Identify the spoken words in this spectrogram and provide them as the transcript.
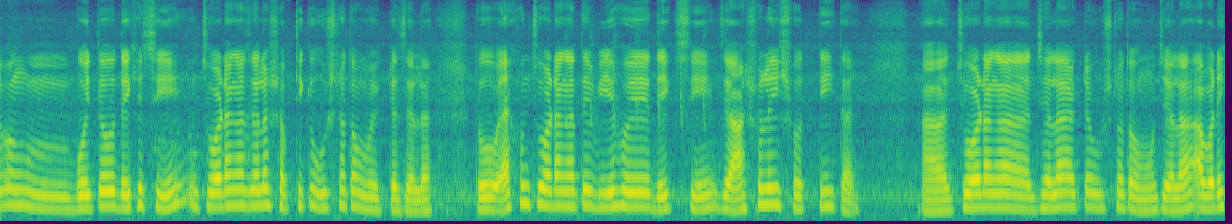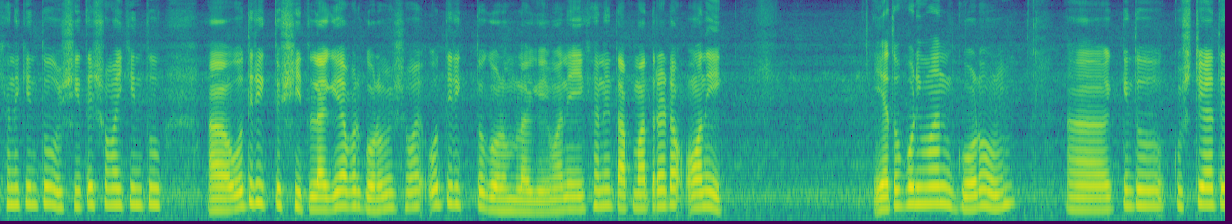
এবং বইতেও দেখেছি, চুয়াডাঙ্গা জেলা সব থেকে উষ্ণতম একটা জেলা। তো এখন চুয়াডাঙ্গাতে বিয়ে হয়ে দেখছি যে আসলেই সত্যিই তাই। চুয়াডাঙ্গা জেলা একটা উষ্ণতম জেলা। আবার এখানে কিন্তু শীতের সময় কিন্তু অতিরিক্ত শীত লাগে, আবার গরমের সময় অতিরিক্ত গরম লাগে। মানে এখানে তাপমাত্রাটা অনেক। এত পরিমাণ গরম কিন্তু কুষ্টিয়াতে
